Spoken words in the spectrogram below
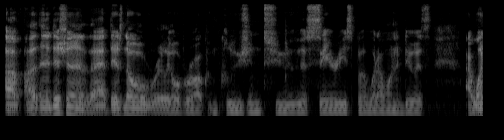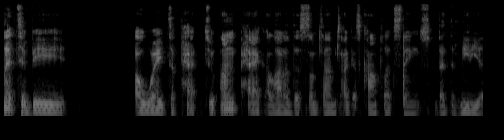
Uh, uh, in addition to that, there's no really overall conclusion to the series, but what I want to do is I want it to be a way to pack, to unpack a lot of the sometimes I guess complex things that the media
